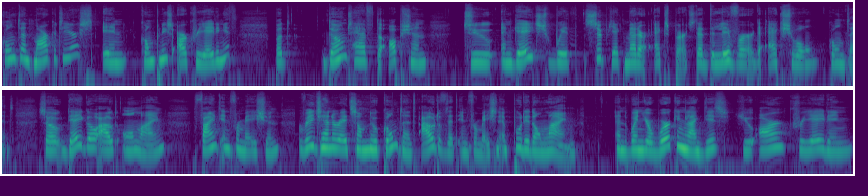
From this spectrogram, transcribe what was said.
content marketeers in companies are creating it, but don't have the option to engage with subject matter experts that deliver the actual content. So they go out online, find information, regenerate some new content out of that information, and put it online. And when you're working like this, you are creating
